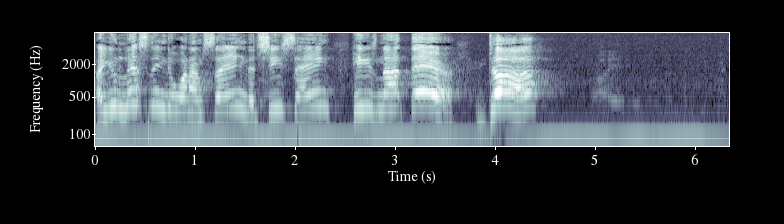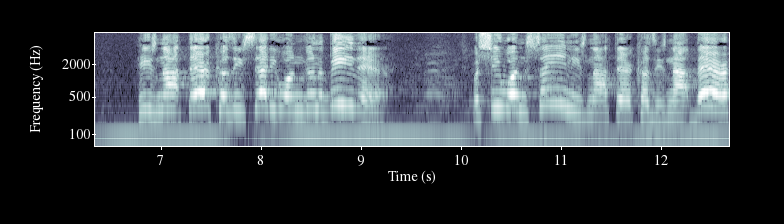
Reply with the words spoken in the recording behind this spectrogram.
Are you listening to what I'm saying? That she's saying he's not there. Duh. He's not there because he said he wasn't going to be there. But she wasn't saying he's not there because he's not there.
